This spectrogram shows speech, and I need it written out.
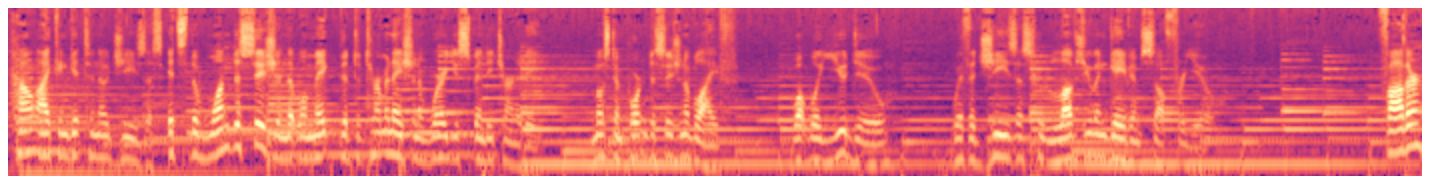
How I can get to know Jesus. It's the one decision that will make the determination of where you spend eternity most important decision of life. What will you do with a Jesus who loves you and gave himself for you? Father,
